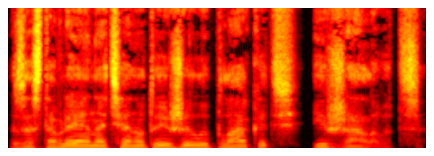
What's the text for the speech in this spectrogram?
заставляя натянутые жилы плакать и жаловаться.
